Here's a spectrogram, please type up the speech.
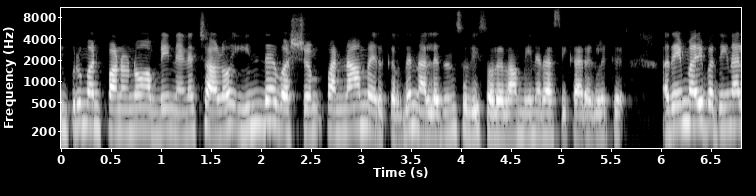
இம்ப்ரூவ்மெண்ட் பண்ணணும் அப்படின்னு நினச்சாலும் இந்த வருஷம் பண்ணாமல் இருக்கிறது நல்லதுன்னு சொல்லி சொல்லலாம் மீனராசிக்காரர்களுக்கு. அதே மாதிரி பார்த்தீங்கன்னா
